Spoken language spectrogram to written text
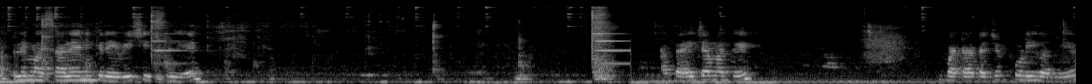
आपले मसाले आणि ग्रेव्ही शिजली आहे आता याच्यामध्ये बटाट्याची फोडी घालूया.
